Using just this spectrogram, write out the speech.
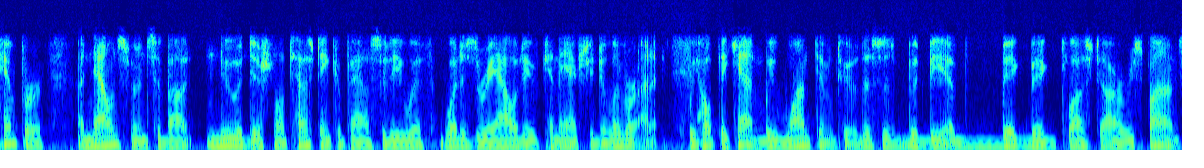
temper announcements about new additional testing capacity with what is the reality of can they actually deliver on it. We hope they can. We want them to. This is, would be a big, big plus to our response.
